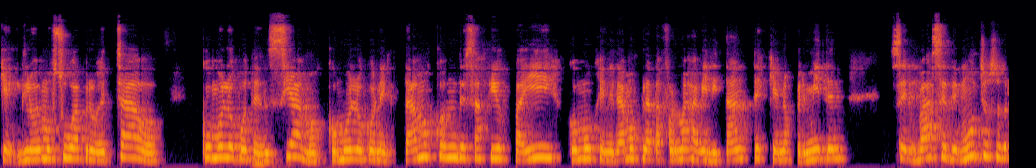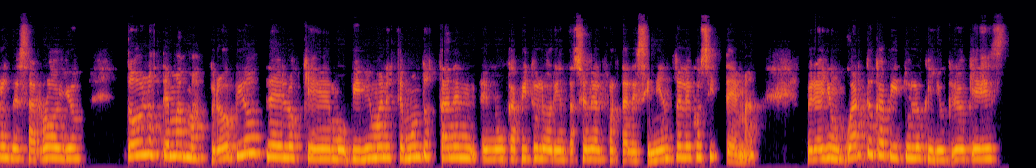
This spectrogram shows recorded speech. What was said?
que lo hemos subaprovechado, cómo lo potenciamos, cómo lo conectamos con desafíos país, cómo generamos plataformas habilitantes que nos permiten ser base de muchos otros desarrollos. Todos los temas más propios de los que vivimos en este mundo están en, un capítulo de orientación al fortalecimiento del ecosistema, pero hay un cuarto capítulo que yo creo que es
